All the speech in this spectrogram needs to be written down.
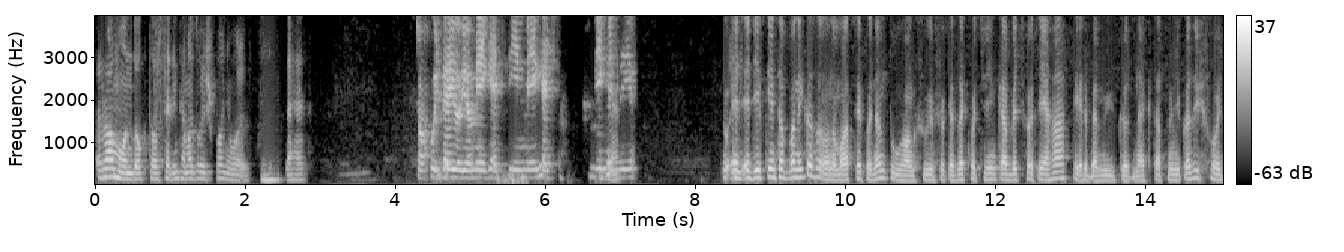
Ramon doktor szerintem az oly spanyol uh-huh. lehet. Csak hogy bejöjjön még egy szín, még egy, még egy név. Egy, egyébként abban igaza van a Marcék, hogy nem túl hangsúlyosak ezek, vagy inkább egyfajta ilyen háttérben működnek. Tehát mondjuk az is, hogy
